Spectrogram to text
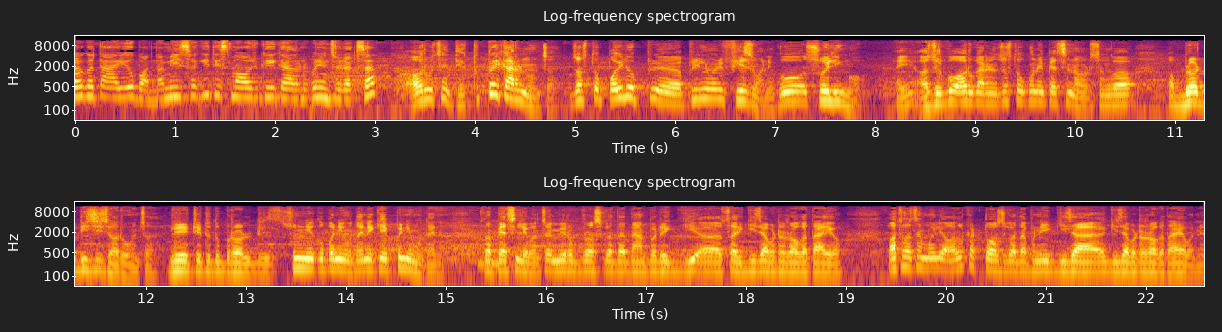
रगत आयो भन्न मिल्छ कि? त्यसमा अरू केही कारण पनि हुन्छ रक्सा अरू चाहिँ थुप्रै कारण हुन्छ। जस्तो पहिलो प्रिलिमिनरी फेज भनेको सोइलिङ हो है? हजुरको अरू कारण जस्तो कुनै पेसेन्टहरूसँग ब्लड डिजिजहरू हुन्छ related to the blood disease. सुन्निएको पनि हुँदैन केही पनि हुँदैन। र पेसेन्टले भन्छ मेरो ब्रस गर्दा दाँतबाट गि सरी गिजाबाट रगत आयो। अथवा चाहिँ मैले हल्का टच गर्दा पनि गिजा गिजाबाट रगत आयो भन्ने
